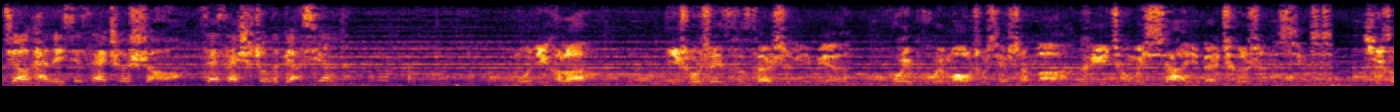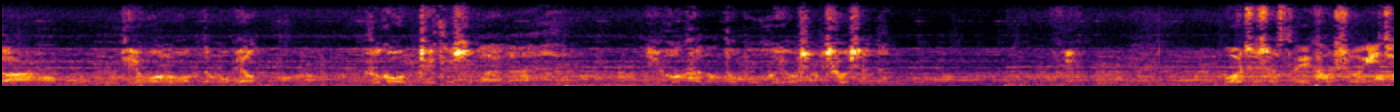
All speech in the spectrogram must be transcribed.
就要看那些赛车手在赛事中的表现了。莫尼克拉，你说这次赛事里面会不会冒出些什么可以成为下一代车神的信息？西泽尔，别忘了我们的目标。如果我们这次失败了，会有什么出神呢。哼，我只是随口说一句，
